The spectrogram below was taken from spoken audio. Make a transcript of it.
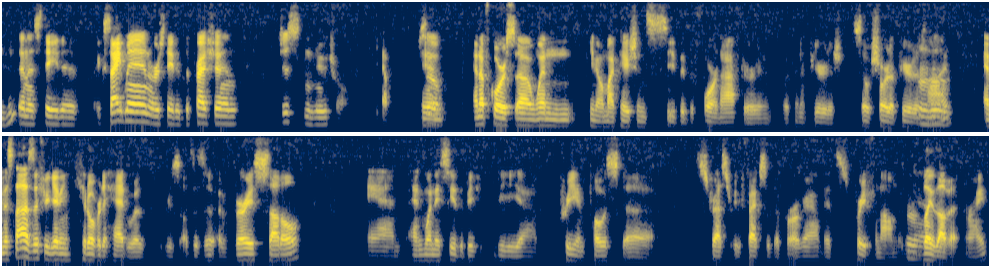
Mhm. than a state of excitement or a state of depression. Just neutral. Yep. So and, and of course, uh, when you know my patients see the before and after in, within a period of sh- so short a period of Mhm. time, and it's not as if you're getting hit over the head with results. It's a, a very subtle, and and when they see the the uh, pre and post uh, stress effects of the program, it's pretty phenomenal. Yeah. They love it, right?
